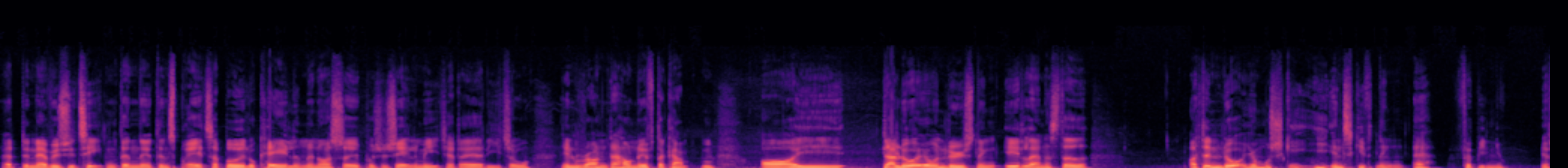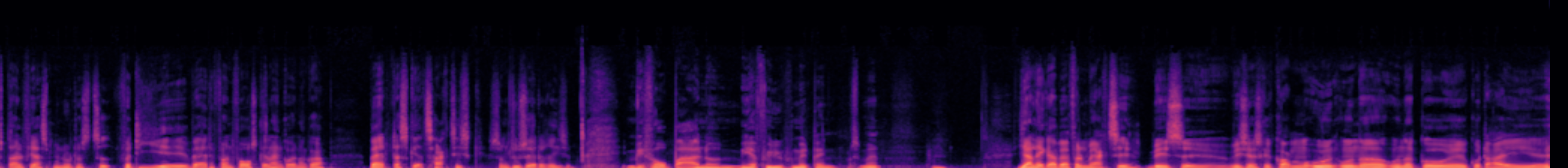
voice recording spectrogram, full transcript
at nervøsiteten den, øh, den spredte sig både i lokalet, men også øh, på sociale medier, da jeg lige tog en rundown efter kampen. Og øh, der lå jo en løsning et eller andet sted, og den lå jo måske i indskiftningen af Fabinho efter 70 minutters tid. Fordi øh, hvad er det for en forskel, han går ind og gør? Hvad er det, der sker taktisk, som du ser det, Riese? Vi får bare noget mere fylde på midtbanen, simpelthen. Jeg lægger i hvert fald mærke til, hvis, øh, hvis jeg skal komme, uden, uden, at, uden at gå, øh, gå dig i, øh,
